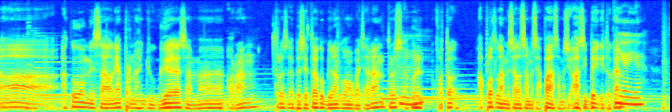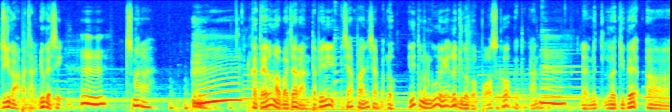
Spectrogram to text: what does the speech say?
eh, aku misalnya pernah juga sama orang, terus abis itu aku bilang aku mau pacaran, terus aku foto upload lah misalnya sama siapa, sama si A, si B gitu kan. Iya iya. Itu juga gak pacaran juga sih. Mm. Terus marah. Hmm. Katanya lo gak pacaran, tapi ini siapa? Ini siapa? Loh, ini temen gue, lo juga gue post kok gitu kan. Hmm. Dan lo, lo juga, eh,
